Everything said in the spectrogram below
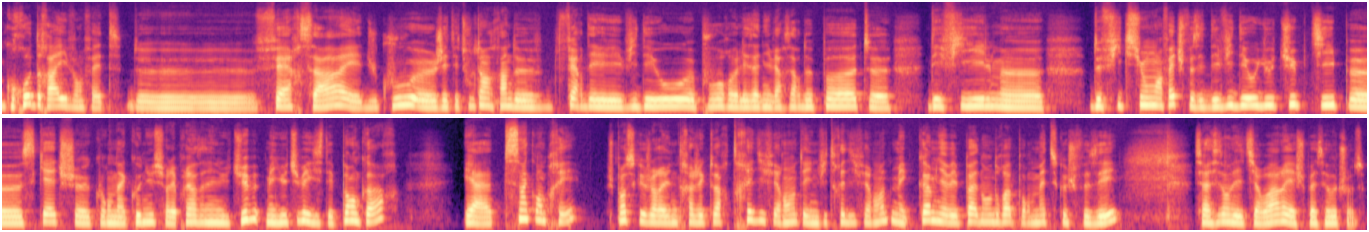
gros drive en fait de faire ça et du coup euh, j'étais tout le temps en train de faire des vidéos pour les anniversaires de potes, euh, des films euh, de fiction. En fait, je faisais des vidéos YouTube type sketch qu'on a connu sur les premières années de YouTube, mais YouTube n'existait pas encore. Et à cinq ans près, je pense que j'aurais une trajectoire très différente et une vie très différente, mais comme il n'y avait pas d'endroit pour mettre ce que je faisais, c'est resté dans des tiroirs et je suis passée à autre chose.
